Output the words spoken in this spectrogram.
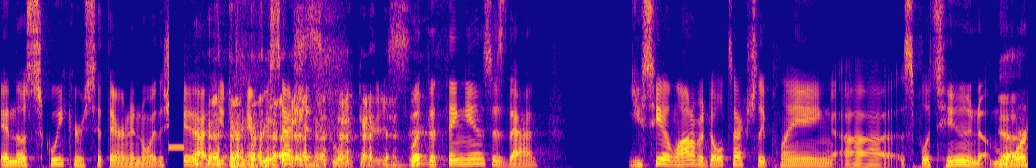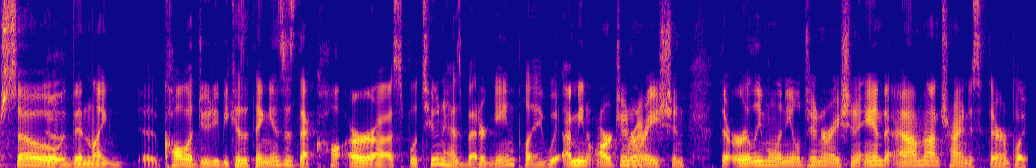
and those squeakers sit there and annoy the shit out of you during every session. Squeakers. But the thing is, is that you see a lot of adults actually playing uh, Splatoon Yeah, more so yeah. than like uh, Call of Duty because the thing is, is that Call or uh, Splatoon has better gameplay. We, I mean, our generation, the early millennial generation, and, and I'm not trying to sit there and play.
